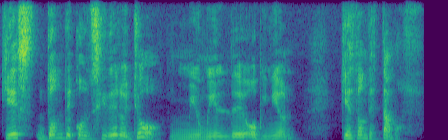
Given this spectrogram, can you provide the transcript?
que es donde considero yo, mi humilde opinión, que es donde estamos.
